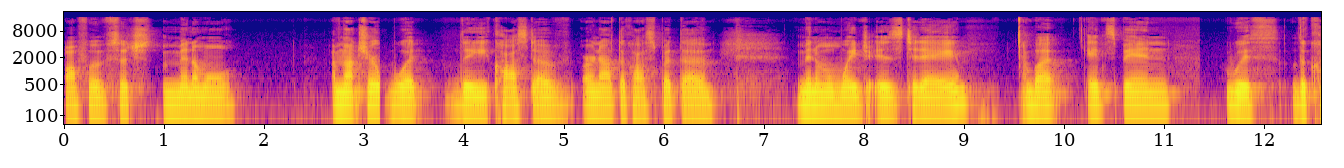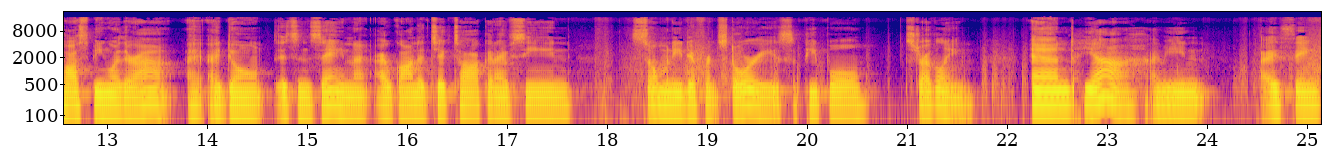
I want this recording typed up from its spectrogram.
off of such minimal. I'm not sure what the cost of, or not the cost, but the minimum wage is today. But it's been with the cost being where they're at. I, I don't, it's insane. I, I've gone to TikTok and I've seen so many different stories of people struggling. And yeah, I mean, I think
